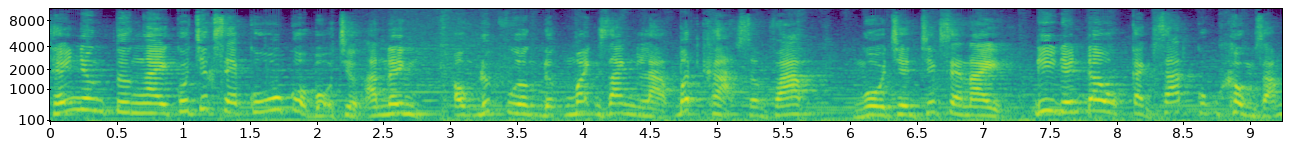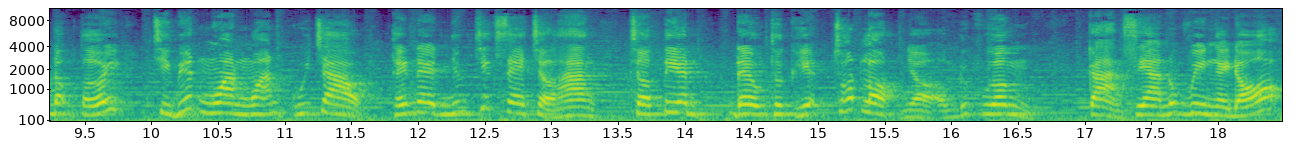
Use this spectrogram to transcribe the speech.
thế nhưng từ ngày có chiếc xe cũ của Bộ trưởng An ninh, ông Đức Phương được mệnh danh là bất khả xâm phạm. Ngồi trên chiếc xe này, đi đến đâu cảnh sát cũng không dám động tới, chỉ biết ngoan ngoãn cúi chào. Thế nên những chiếc xe chở hàng, chở tiền đều thực hiện chót lọt nhờ ông Đức Phương. Cảng Sihanoukville ngày đó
